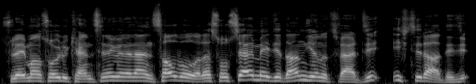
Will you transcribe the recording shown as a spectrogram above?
Süleyman Soylu kendisine yönelen salvolara sosyal medyadan yanıt verdi, iftira dedi.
